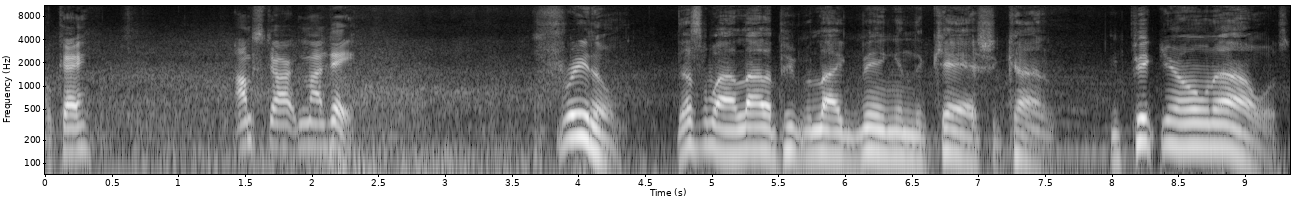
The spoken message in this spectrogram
Okay? I'm starting my day. Freedom. That's why a lot of people like being in the cash economy. You pick your own hours,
